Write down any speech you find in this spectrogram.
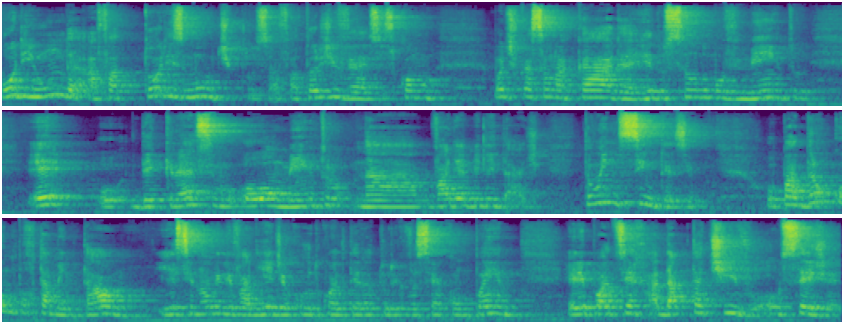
oriunda a fatores múltiplos, a fatores diversos, como modificação na carga, redução do movimento e decréscimo ou aumento na variabilidade. Então, em síntese, o padrão comportamental, e esse nome ele varia de acordo com a literatura que você acompanha, ele pode ser adaptativo, ou seja,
